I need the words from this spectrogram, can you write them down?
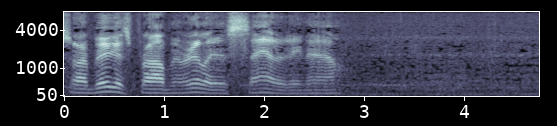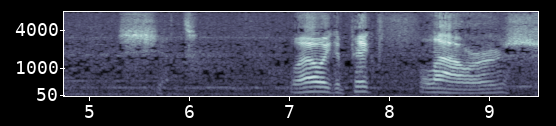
So our biggest problem really is sanity now. Shit. Well, we could pick flowers.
